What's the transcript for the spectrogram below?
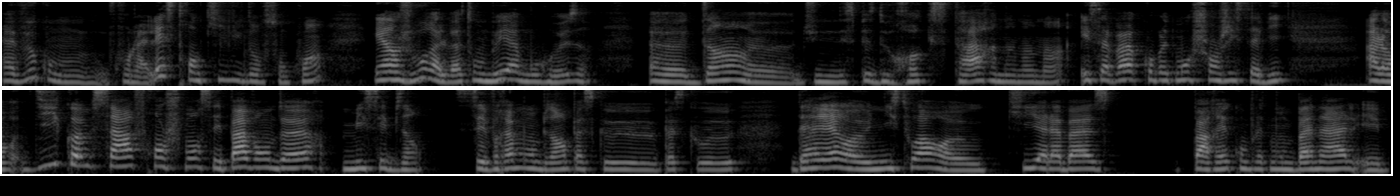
elle, veut qu'on la laisse tranquille dans son coin. Et un jour, elle va tomber amoureuse euh, euh, d'une espèce de rockstar, nanana, et ça va complètement changer sa vie. Alors dit comme ça, franchement, c'est pas vendeur, mais c'est bien. C'est vraiment bien parce que parce que derrière euh, une histoire qui à la base paraît complètement banale et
